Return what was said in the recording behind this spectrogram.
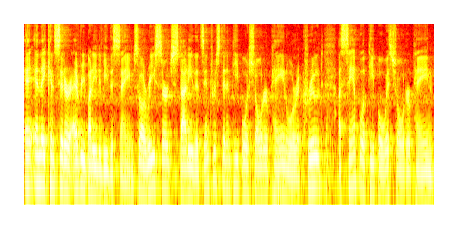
and, and they consider everybody to be the same. So, a research study that's interested in people with shoulder pain will recruit a sample of people with shoulder pain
